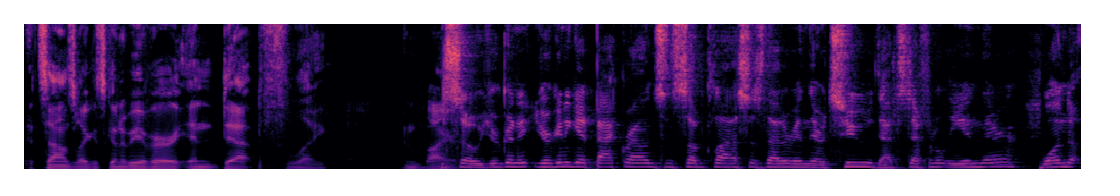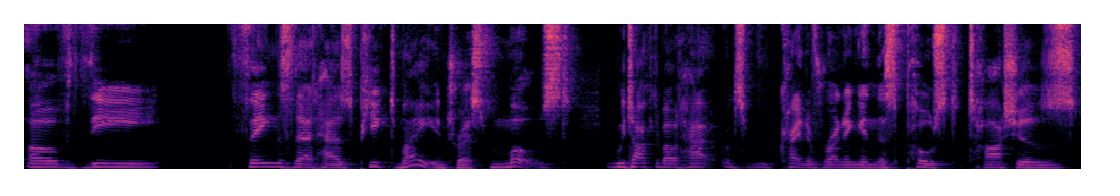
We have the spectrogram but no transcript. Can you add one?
It sounds like it's going to be a very in-depth like environment. So you're gonna you're gonna get backgrounds and subclasses that are in there too. That's definitely in there. One of the things that has piqued my interest most. We talked about how it's kind of running in this post Tasha's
